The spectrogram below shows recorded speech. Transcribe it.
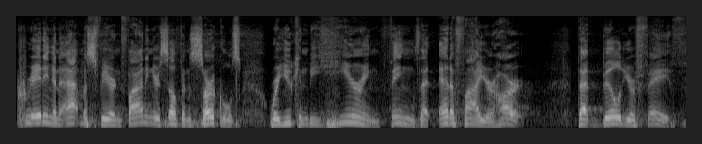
creating an atmosphere and finding yourself in circles where you can be hearing things that edify your heart, that build your faith.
